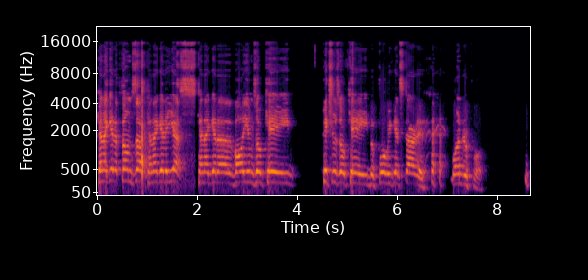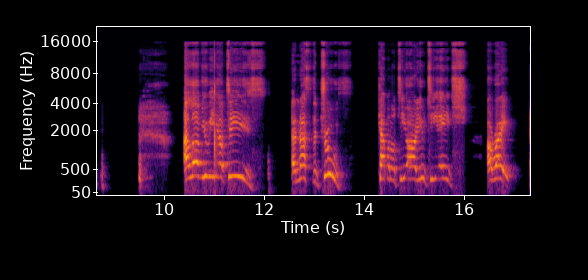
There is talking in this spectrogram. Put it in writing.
Can I get a thumbs up? Can I get a yes? Can I get a volumes okay? Pictures okay before we get started? Wonderful. I love you ELTs. And that's the truth. Capital T R U T H. All right.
